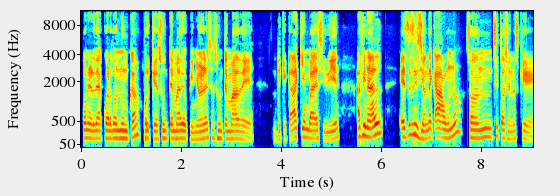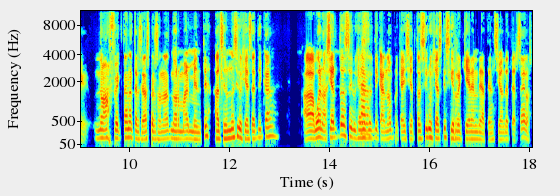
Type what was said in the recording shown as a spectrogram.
poner de acuerdo nunca, porque es un tema de opiniones, es un tema de, de que cada quien va a decidir. Al final, es decisión de cada uno. Son situaciones que no afectan a terceras personas normalmente. Al ser una cirugía estética, Ah, bueno, ciertas cirugías estéticas, ¿no? Porque hay ciertas cirugías que sí requieren de atención de terceros.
